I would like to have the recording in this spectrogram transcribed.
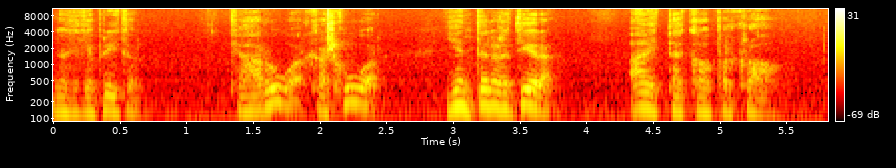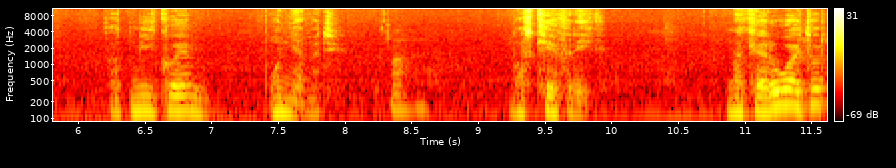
Nuk e ke pritur. Ke harruar, ka shkuar. Jen të lërë tjera. Ai të kap për krahu. Thotë miku im, unë jam me ty. Mos ke frikë. Më ke ruajtur,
